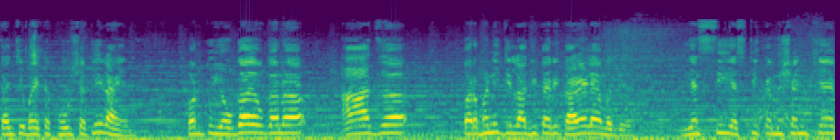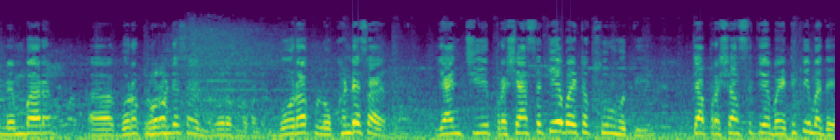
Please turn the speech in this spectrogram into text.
त्यांची बैठक होऊ शकली नाही. परंतु योगायोगानं आज परभणी जिल्हाधिकारी कार्यालयामध्ये एस सी एस टी कमिशनचे मेंबर गोरख लोखंडे साहेब गोरख लोखंडे. गोरख लोखंडे साहेब यांची प्रशासकीय बैठक सुरू होती. त्या प्रशासकीय बैठकीमध्ये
